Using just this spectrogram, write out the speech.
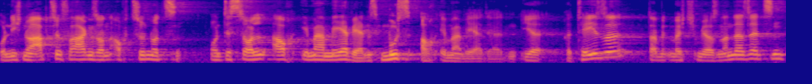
Und nicht nur abzufragen, sondern auch zu nutzen. Und es soll auch immer mehr werden. Es muss auch immer mehr werden. Ihre These, damit möchte ich mich auseinandersetzen,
